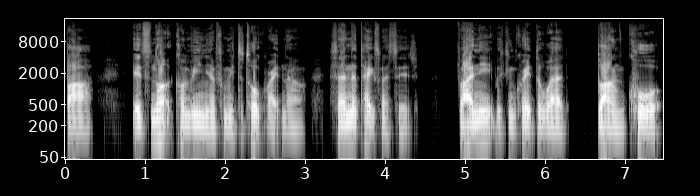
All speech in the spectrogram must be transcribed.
吧。It's not convenient for me to talk right now. Send a text message. Finally, we can create the word 短裤,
